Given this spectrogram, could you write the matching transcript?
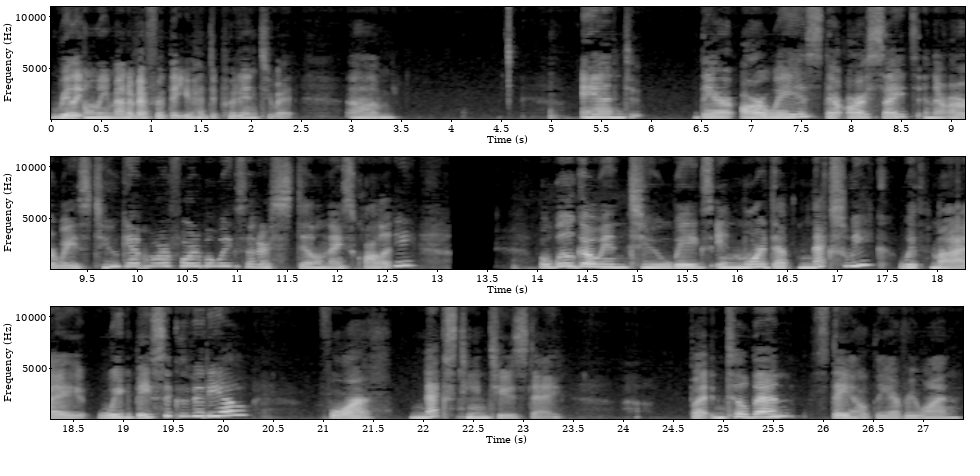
really only amount of effort that you had to put into it. Um, and there are ways, there are sites, and there are ways to get more affordable wigs that are still nice quality. But we'll go into wigs in more depth next week with my wig basics video for next Teen Tuesday. But until then, stay healthy everyone.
